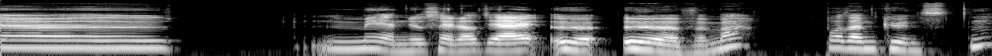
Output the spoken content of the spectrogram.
eh, mener jo selv at jeg øver meg på den kunsten.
